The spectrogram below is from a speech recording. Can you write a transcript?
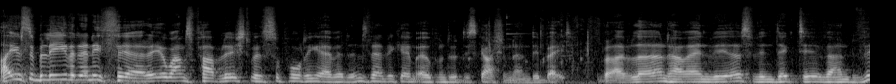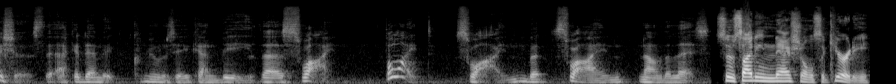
I used to believe that any theory once published with supporting evidence then became open to discussion and debate. But I've learned how envious, vindictive, and vicious the academic community can be. They're swine. Polite swine, but swine nonetheless. So, citing national security,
